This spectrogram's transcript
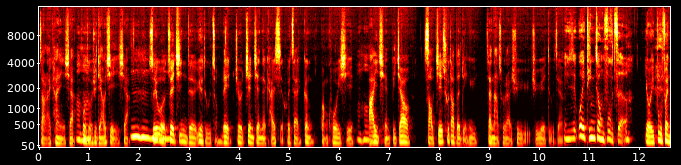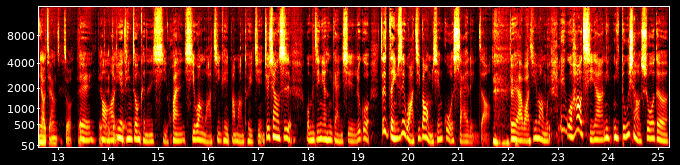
找来看一下，或者我去了解一下，嗯哼，所以我最近的阅读种类就渐渐的开始会再更广阔一些，把以前比较少接触到的领域再拿出来去去阅读，这样，就是为听众负责。有一部分要这样子做，对，对好啊，因为听众可能喜欢，希望瓦基可以帮忙推荐，就像是我们今天很感谢，如果这等于是瓦基帮我们先过筛了，你知道？对啊，瓦基帮我们。哎，我好奇啊，你你读小说的，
